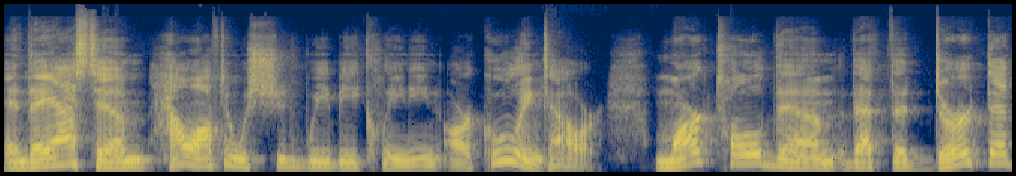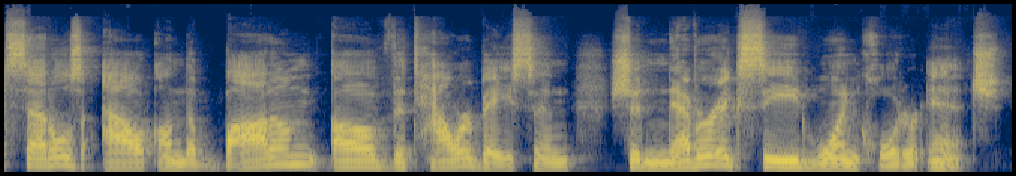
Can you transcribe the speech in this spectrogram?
and they asked him, How often should we be cleaning our cooling tower? Mark told them that the dirt that settles out on the bottom of the tower basin should never exceed one quarter inch.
